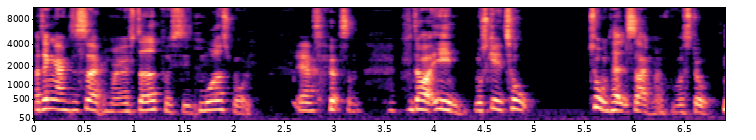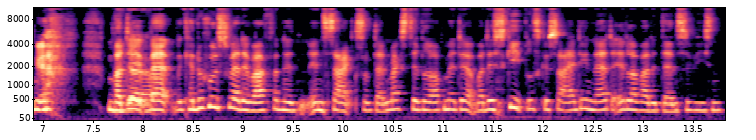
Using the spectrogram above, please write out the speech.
Og dengang så sang man jo stadig på sit modersmål. Ja. Var sådan, der var en, måske to, to og en halv sang, man kunne forstå. ja. Var det, Ja. hvad, kan du huske, hvad det var for en, en sang, som Danmark stillede op med der? Var det Skibet skal sejle i nat, eller var det Dansevisen?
